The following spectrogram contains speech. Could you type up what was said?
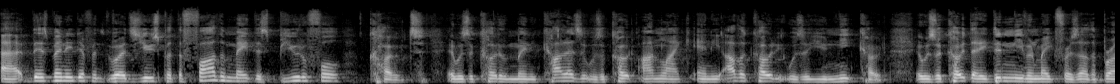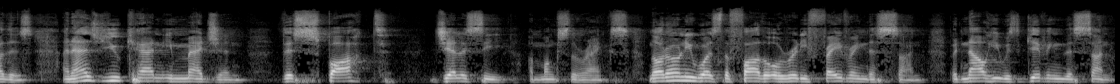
Uh, there's many different words used, but the father made this beautiful coat. It was a coat of many colors. It was a coat unlike any other coat. It was a unique coat. It was a coat that he didn't even make for his other brothers. And as you can imagine, this sparked jealousy amongst the ranks. Not only was the father already favoring this son, but now he was giving this son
